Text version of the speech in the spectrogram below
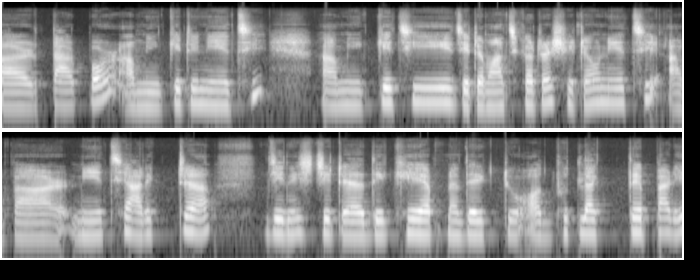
আর তারপর আমি কেটে নিয়েছি। আমি কেচি যেটা মাছ কাটার সেটাও নিয়েছি। আবার নিয়েছি আরেকটা জিনিস যেটা দেখে আপনাদের একটু অদ্ভুত লাগতে পারে।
